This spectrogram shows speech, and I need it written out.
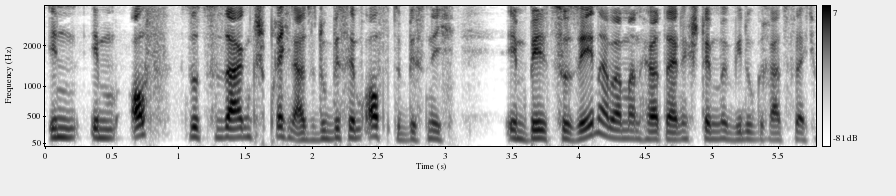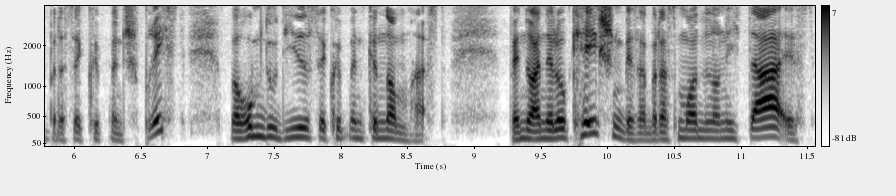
in, im Off sozusagen sprechen. Also du bist im Off, du bist nicht im Bild zu sehen, aber man hört deine Stimme, wie du gerade vielleicht über das Equipment sprichst, warum du dieses Equipment genommen hast. Wenn du an der Location bist, aber das Model noch nicht da ist,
